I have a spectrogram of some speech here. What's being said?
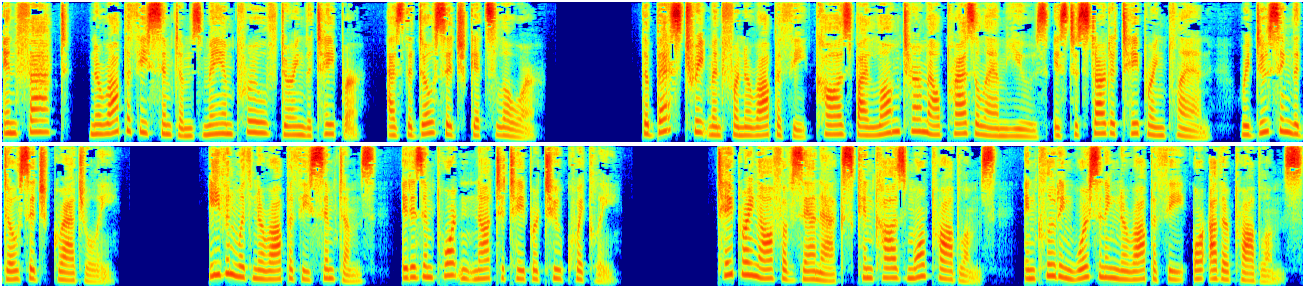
In fact, neuropathy symptoms may improve during the taper, as the dosage gets lower. The best treatment for neuropathy caused by long-term alprazolam use is to start a tapering plan, reducing the dosage gradually. Even with neuropathy symptoms, it is important not to taper too quickly. Tapering off of Xanax can cause more problems, including worsening neuropathy or other problems.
